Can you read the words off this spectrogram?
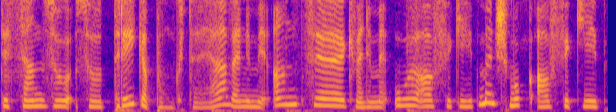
das sind so, so Trägerpunkte, ja. Wenn ich mich anziehe, wenn ich meine Uhr aufgebe, meinen Schmuck aufgebe,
